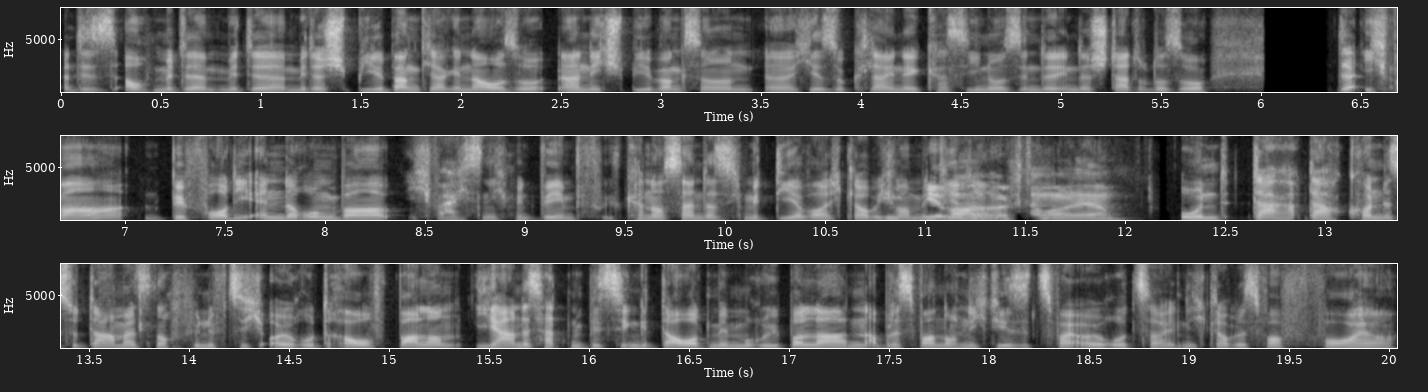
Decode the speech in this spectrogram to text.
das ist auch mit der, mit, der, mit der Spielbank ja genauso. Ja, nicht Spielbank, sondern äh, hier so kleine Casinos in der, in der Stadt oder so. Da, ich war, bevor die Änderung war, ich weiß nicht mit wem, es kann auch sein, dass ich mit dir war. Ich glaube, ich war mit Wir dir. Wir waren öfter mal, ja. Und da, da konntest du damals noch 50 Euro draufballern. Ja, das hat ein bisschen gedauert mit dem Rüberladen, aber das waren noch nicht diese 2-Euro-Zeiten. Ich glaube, das war vorher.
